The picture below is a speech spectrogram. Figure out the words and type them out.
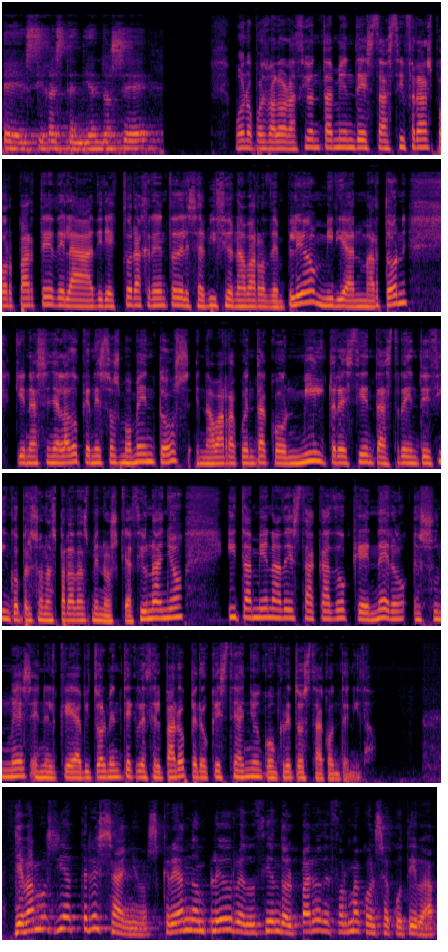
eh, sigue extendiéndose. Bueno, pues valoración también de estas cifras por parte de la directora gerente del Servicio Navarro de Empleo, Miriam Martón, quien ha señalado que en estos momentos Navarra cuenta con 1.335 personas paradas menos que hace un año y también ha destacado que enero es un mes en el que habitualmente crece el paro, pero que este año en concreto está contenido. Llevamos ya tres años creando empleo y reduciendo el paro de forma consecutiva.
